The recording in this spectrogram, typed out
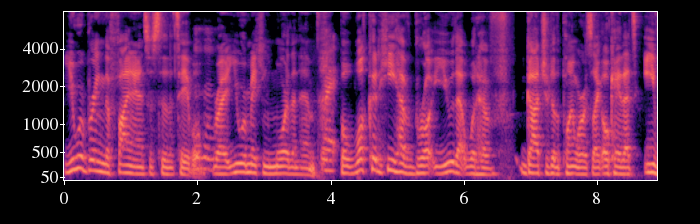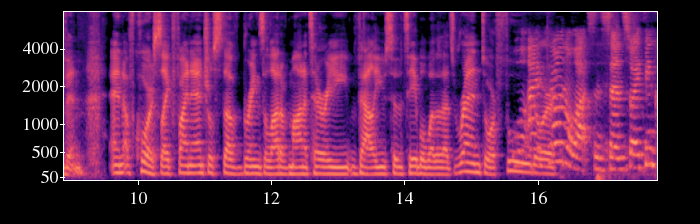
you were bringing the finances to the table Mm-hmm. right you were making more than him Right. but what could he have brought you that would have got you to the point where it's like okay that's even and of course like financial stuff brings a lot of monetary values to the table whether that's rent or food Well, I've or grown a lot since then, so I think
